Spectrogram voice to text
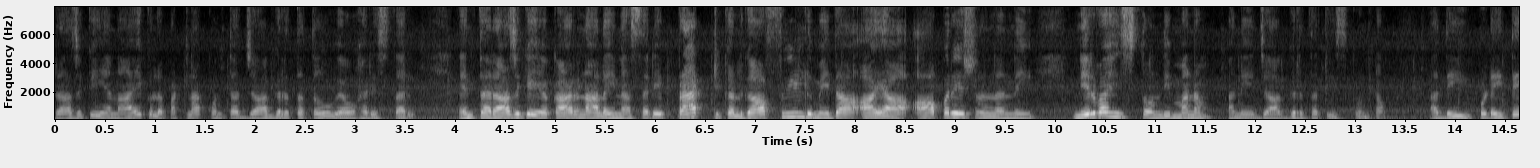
రాజకీయ నాయకుల పట్ల కొంత జాగ్రత్తతో వ్యవహరిస్తారు. ఎంత రాజకీయ కారణాలైనా సరే ప్రాక్టికల్గా ఫీల్డ్ మీద ఆయా ఆపరేషన్లని నిర్వహిస్తోంది మనం అనే జాగ్రత్త తీసుకుంటాం. అదే ఇప్పుడైతే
